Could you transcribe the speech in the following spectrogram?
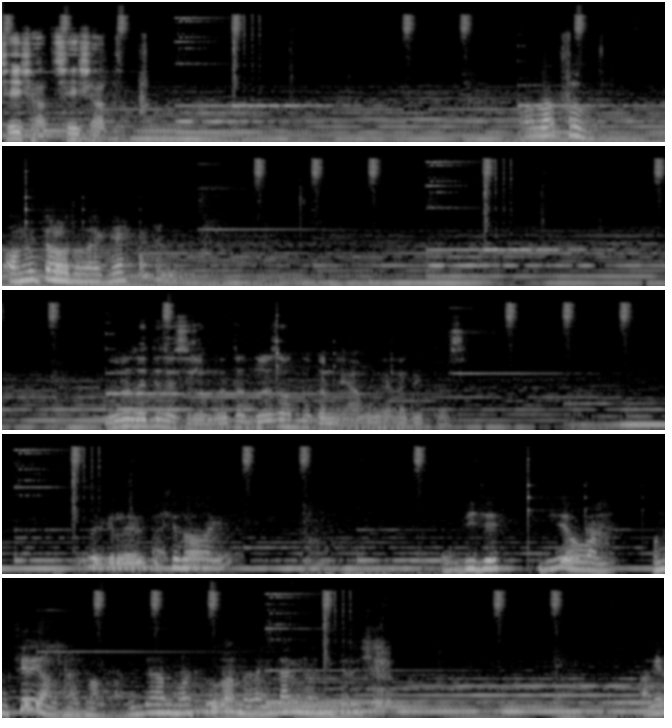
সেই স্বাদ সেই স্বাদ। আমরা তো অমৃতর মতো লাগে। দূরে যাইতে চাইছিলাম এটা দূরে যাওয়ার দরকার নেই আমার এলাকায় তো আছে। গেলে বেশি দেওয়া লাগে। ডিজে ডিজে ওখান। কোনো সিরিয়াল কিন্তু মনে শুরু জানি না ডিজে বেশি আগের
